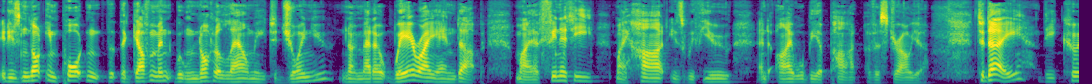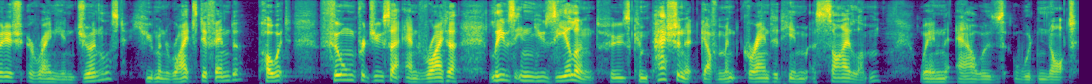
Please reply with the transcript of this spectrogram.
It is not important that the government will not allow me to join you, no matter where I end up. My affinity, my heart is with you, and I will be a part of Australia. Today, the Kurdish Iranian journalist, human rights defender, poet, film producer, and writer lives in New Zealand, whose compassionate government granted him asylum when ours would not.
